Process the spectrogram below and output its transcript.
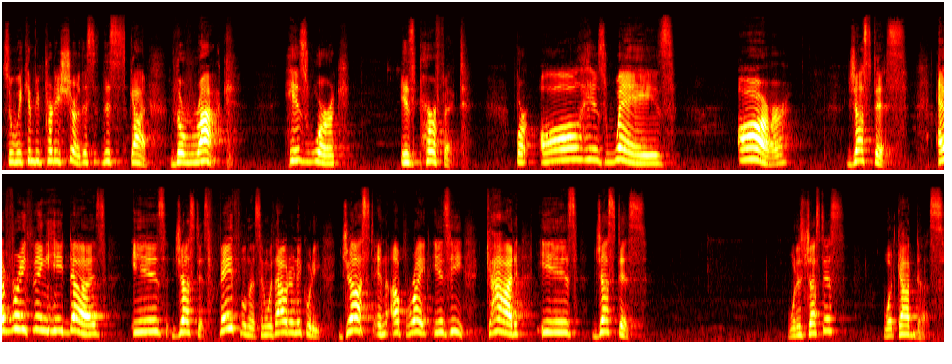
so we can be pretty sure this, this is God. The rock, his work is perfect, for all his ways are justice. Everything he does is justice, faithfulness, and without iniquity. Just and upright is he. God is justice. What is justice? What God does.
